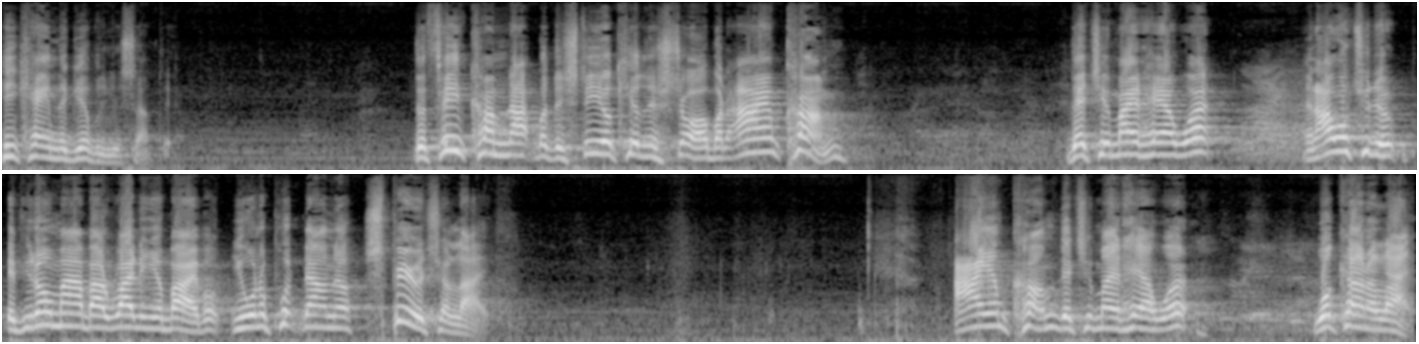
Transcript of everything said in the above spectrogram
he came to give you something. The thief come not but to steal, kill, and destroy, but I am come that you might have what? And I want you to, if you don't mind about writing your Bible, you want to put down the spiritual life. I am come that you might have what? What kind of life?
